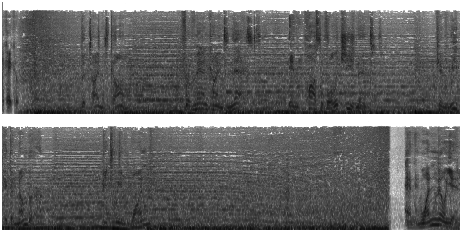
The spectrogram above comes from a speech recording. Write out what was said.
Okay, cool. The time has come for mankind's next impossible achievement. Can we pick a number between one and one million?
